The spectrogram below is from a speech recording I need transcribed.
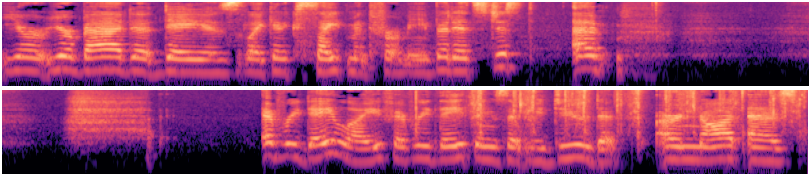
your your bad day is like an excitement for me, but it's just um, everyday life, everyday things that we do that are not as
